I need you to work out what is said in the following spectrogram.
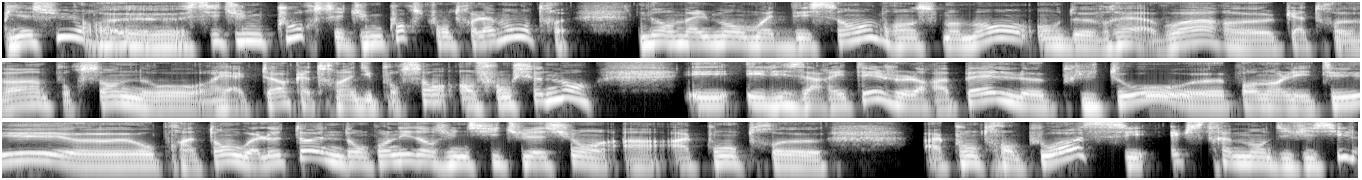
Bien sûr, euh, c'est une course, c'est une course contre la montre. Normalement, au mois de décembre, en ce moment, on devrait avoir 80% euh, de nos réacteurs, 90% en fonctionnement. Et, et, les arrêter, je le rappelle, plutôt euh, pendant l'été, au printemps ou à l'automne. Donc on est dans une situation à, à contre à contre-emploi. C'est extrêmement difficile.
